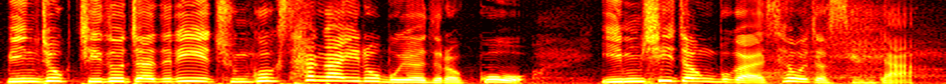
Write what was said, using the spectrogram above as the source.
민족 지도자들이 중국 상하이로 모여들었고 임시정부가 세워졌습니다.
